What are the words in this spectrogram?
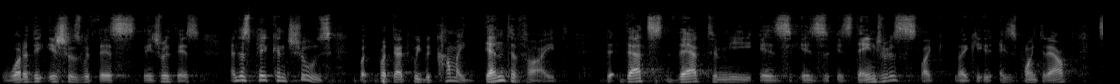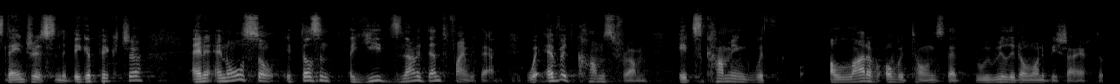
What are the issues with this? The issue with this, and just pick and choose. But but that we become identified. th- That's that to me is is is dangerous. Like like he's pointed out, it's dangerous in the bigger picture, and and also it doesn't. A yid's not identifying with that. Wherever it comes from, it's coming with a lot of overtones that we really don't want to be shy to.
